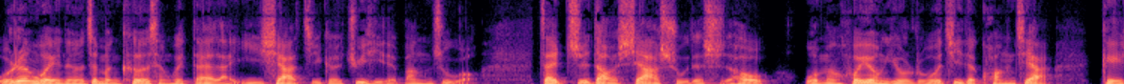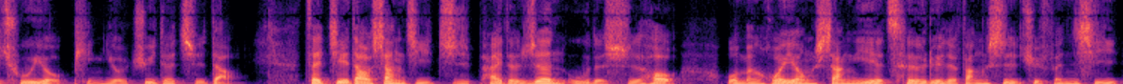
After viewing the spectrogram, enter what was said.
我认为呢，这门课程会带来以下几个具体的帮助哦。在指导下属的时候，我们会用有逻辑的框架，给出有凭有据的指导。在接到上级指派的任务的时候，我们会用商业策略的方式去分析，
